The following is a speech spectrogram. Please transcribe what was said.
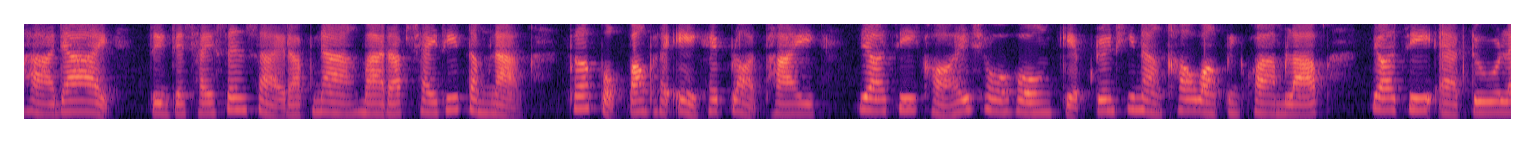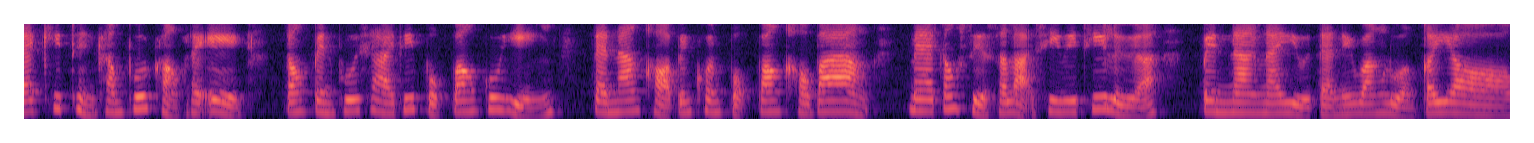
พาได้ จึงจะใช้เส้นสายรับนางมารับใช้ที่ตำหนัก เพื่อปกป้องพระเอกให้ปลอดภัย ยอจีขอให้โชฮงเก็บเรื่องที่นางเข้าวังเป็นความลับ ยอจีแอบดูและคิดถึงคำพูดของพระเอก ต้องเป็นผู้ชายที่ปกป้องผู้หญิง แต่นางขอเป็นคนปกป้องเขาบ้าง แม้ต้องเสียสละชีวิตที่เหลือ เป็นนางนายอยู่แต่ในวังหลวงก็ยอม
